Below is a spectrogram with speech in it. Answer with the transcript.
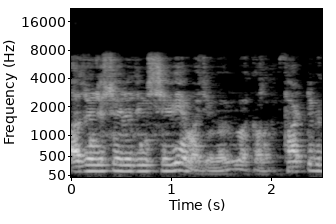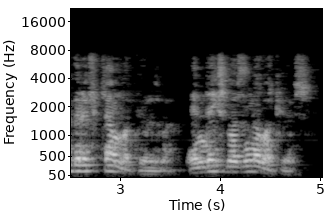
Az önce söylediğimiz seviye mi acaba? Bir bakalım. Farklı bir grafikten bakıyoruz bak. Endeks bazında bakıyoruz.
